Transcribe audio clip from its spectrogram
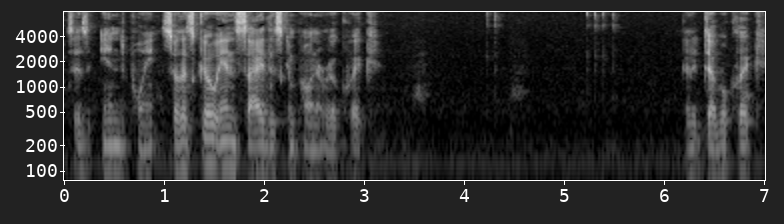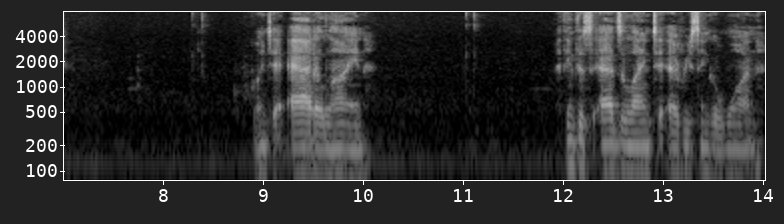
It says end point. So let's go inside this component real quick. I'm going to double click. I'm going to add a line. I think this adds a line to every single one.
